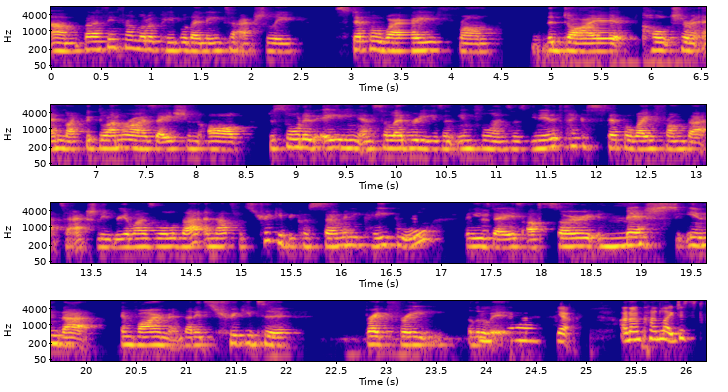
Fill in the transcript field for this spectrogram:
Um, but I think for a lot of people, they need to actually step away from the diet culture and like the glamorization of disordered eating and celebrities and influencers, you need to take a step away from that to actually realize all of that. And that's what's tricky because so many people these days are so enmeshed in that environment that it's tricky to break free a little bit. Yeah. yeah. And I'm kind of like, just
